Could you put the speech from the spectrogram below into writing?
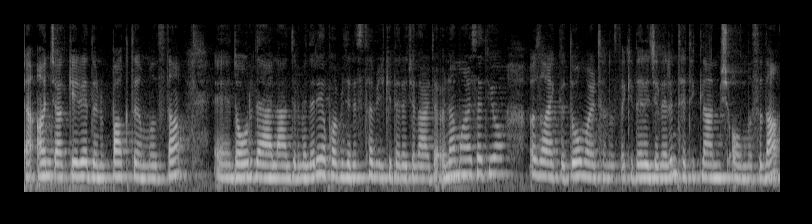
E, ancak geriye dönüp baktığımızda doğru değerlendirmeleri yapabiliriz. Tabii ki derecelerde önem arz ediyor. Özellikle doğum haritanızdaki derecelerin tetiklenmiş olması da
